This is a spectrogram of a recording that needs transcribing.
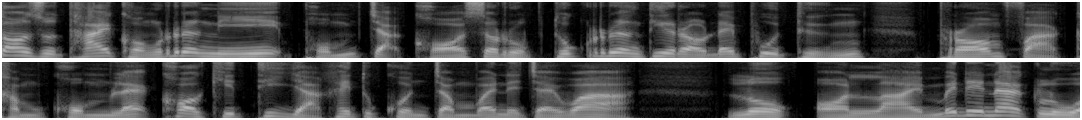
ตอนสุดท้ายของเรื่องนี้ ผมจะขอสรุปทุกเรื่องที่เราได้พูดถึง พร้อมฝากคำคมและข้อคิดที่อยากให้ทุกคนจำไว้ในใจว่า โลกออนไลน์ไม่ได้น่ากลัว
